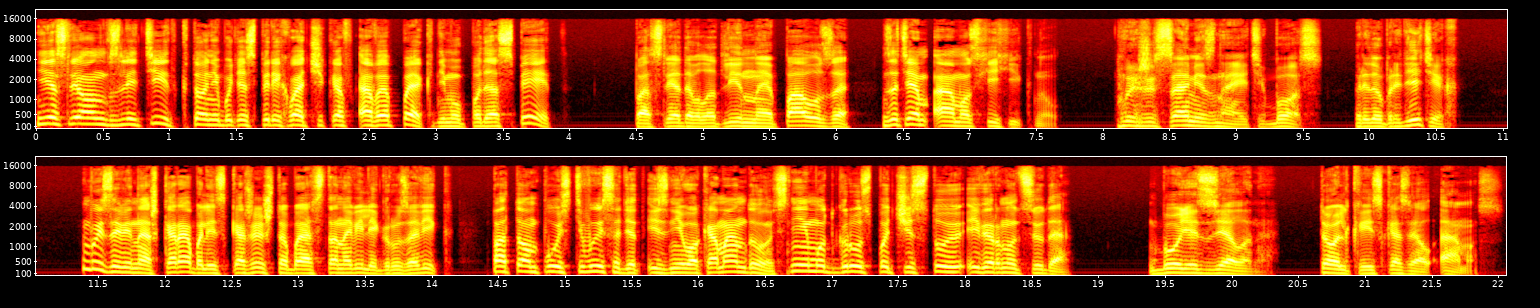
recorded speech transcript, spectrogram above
Если он взлетит, кто-нибудь из перехватчиков АВП к нему подоспеет?» Последовала длинная пауза, затем Амос хихикнул. «Вы же сами знаете, босс. Предупредить их?» «Вызови наш корабль и скажи, чтобы остановили грузовик. Потом пусть высадят из него команду, снимут груз подчистую и вернут сюда». «Будет сделано», — только и сказал Амос.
